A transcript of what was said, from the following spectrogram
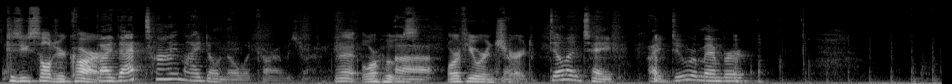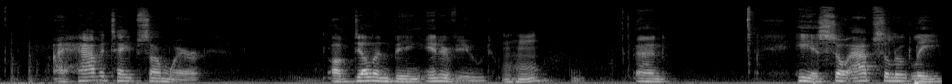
Because you sold your car, By that time, I don't know what car I was driving. Uh, or whose, or if you were insured. Dylan tape. I do remember. I have a tape somewhere of Dylan being interviewed, mm-hmm. and he is so absolutely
